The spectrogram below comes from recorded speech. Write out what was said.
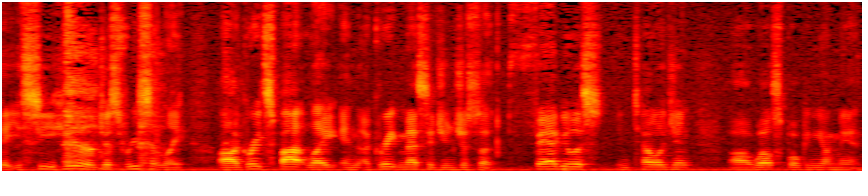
that you see here just recently. A uh, great spotlight and a great message, and just a fabulous, intelligent, uh, well spoken young man.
